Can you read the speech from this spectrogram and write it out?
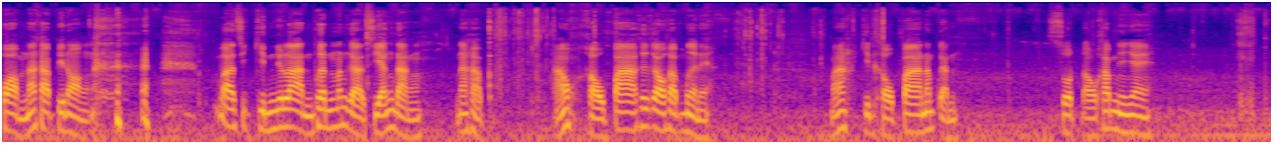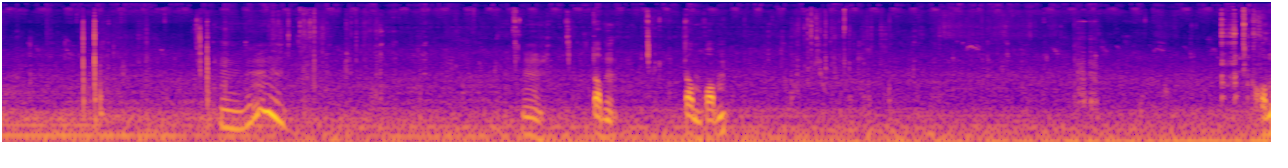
พร้อมนะครับ พี่น้องว่าสิกินอยู่ร้านเพิ่อนมันก็เสียงดังนะครับ เอาเข่าปลาคือเก่าครับเมื่อเนี่ยมากินเข่าปลาน้ำกัน สดเอาคำใหญ่ๆต้มต้มผม ขม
